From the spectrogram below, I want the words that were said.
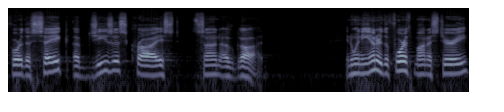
for the sake of Jesus Christ, Son of God. And when he entered the fourth monastery,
